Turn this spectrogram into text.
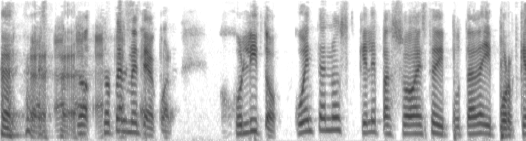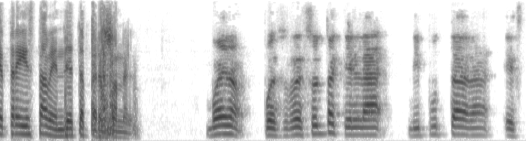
totalmente de acuerdo. Julito, cuéntanos qué le pasó a esta diputada y por qué trae esta vendetta personal. Bueno, pues resulta que la diputada es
